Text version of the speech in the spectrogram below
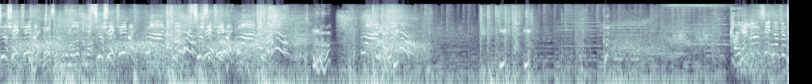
キーキーマンやさかのマナコマキーキーマンまだまだ。キーキーマンまだ。まだまだ。まだ影分身の術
